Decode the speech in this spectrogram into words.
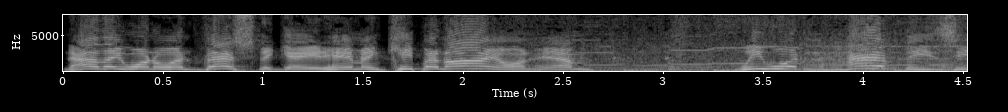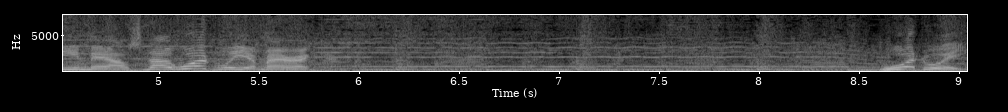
Now they want to investigate him and keep an eye on him. We wouldn't have these emails, now would we, America? Would we?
